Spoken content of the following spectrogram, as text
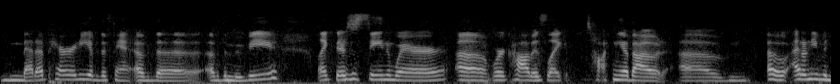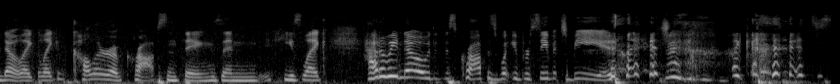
meta parody of the fan of the of the movie Like there's a scene where uh, where Cobb is like talking about um, oh I don't even know like like color of crops and things, and he's like, how do we know that this crop is what you perceive it to be? It's just, like it's just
